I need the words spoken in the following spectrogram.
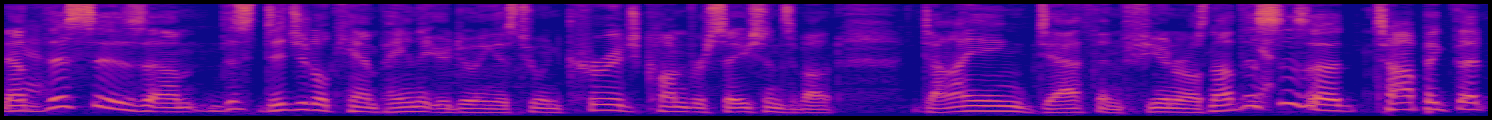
Now, Yeah. this is um, this digital campaign that you're doing is to encourage conversations about dying, death, and funerals. Now, this Yeah. is a topic that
